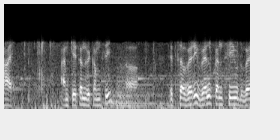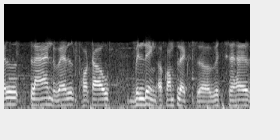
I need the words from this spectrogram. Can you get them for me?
Hi, I'm Ketan Vikamsi. Uh, it's a very well conceived, well planned, well thought out building, a complex uh, which has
